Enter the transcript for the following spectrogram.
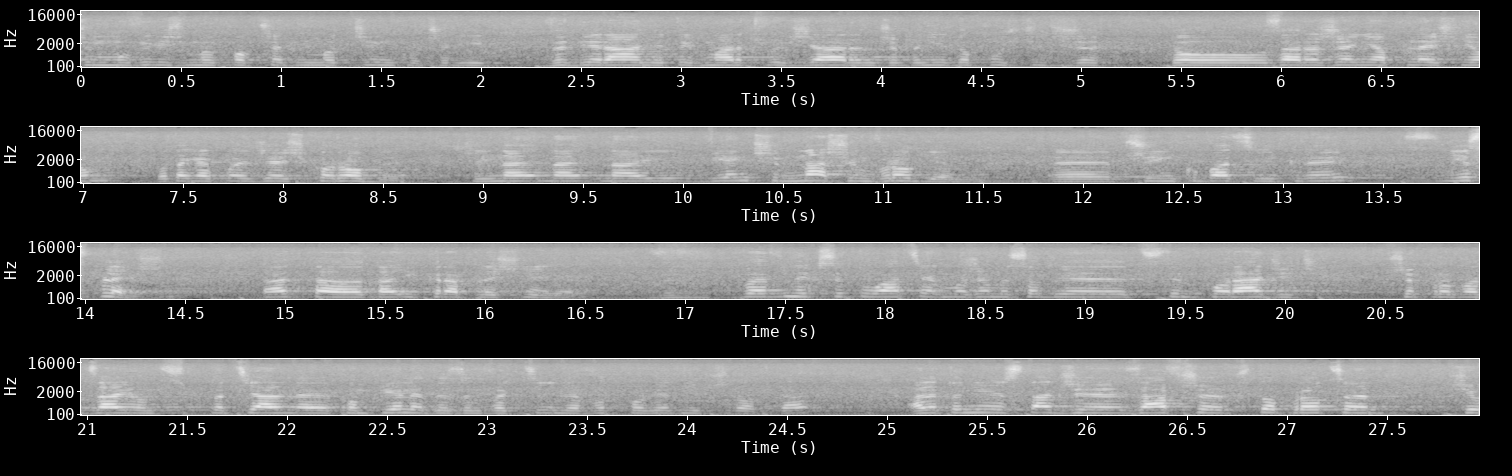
czym mówiliśmy w poprzednim odcinku, czyli wybieranie tych martwych ziaren, żeby nie dopuścić że do zarażenia pleśnią, bo tak jak powiedziałeś, choroby. Czyli naj, naj, największym naszym wrogiem e, przy inkubacji ikry jest pleśń. Tak? Ta, ta ikra pleśnieje. W pewnych sytuacjach możemy sobie z tym poradzić, przeprowadzając specjalne kąpiele dezynfekcyjne w odpowiednich środkach, ale to nie jest tak, że zawsze w 100% się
